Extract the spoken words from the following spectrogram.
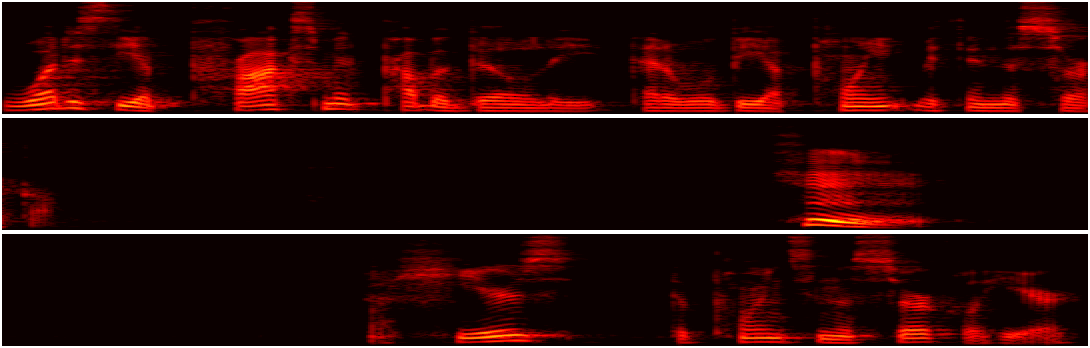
what is the approximate probability that it will be a point within the circle? Hmm. Well, here's the points in the circle here.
